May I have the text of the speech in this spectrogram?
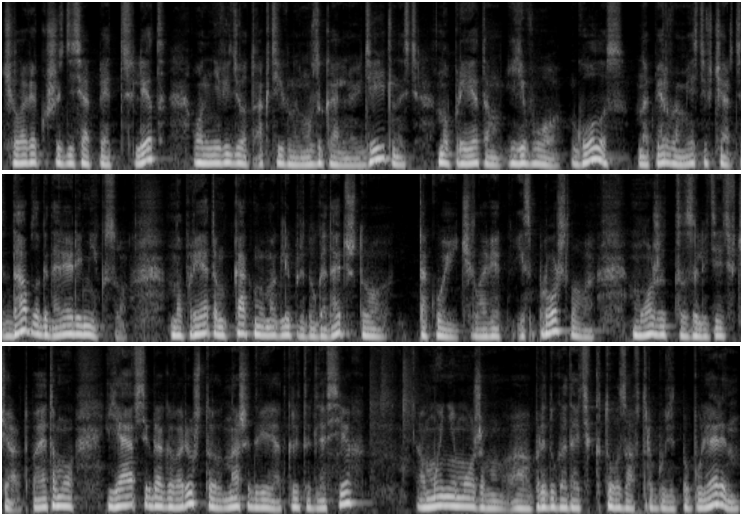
Человеку 65 лет, он не ведет активную музыкальную деятельность, но при этом его голос на первом месте в чарте. Да, благодаря ремиксу, но при этом как мы могли предугадать, что такой человек из прошлого может залететь в чарт. Поэтому я всегда говорю, что наши двери открыты для всех. Мы не можем а, предугадать, кто завтра будет популярен,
